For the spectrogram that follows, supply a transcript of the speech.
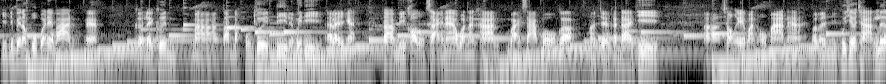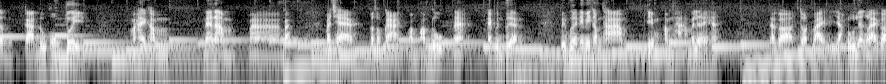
หินที่เป็นน้ำพุไว้ในบ้านนะฮะเกิดอะไรขึ้นมาตามหลักฮวงจุ้ยดีหรือไม่ดีอะไรเงี้ยถ้ามีข้อสงสัยนะวันอังคารบ่ายสามโมงก็มาเจอกันได้ที่อ่าช่อง A1 Home Art นะฮะเราจะมีผู้เชี่ยวชาญเรื่องการดูฮวงจุ้ย มาให้คำแนะนำมาแบบมาแชร์ประสบการณ์ความความรู้นะให้เพื่อนๆเพื่อนๆที่มีคำถามเตรียมคำถามไว้เลยฮะแล้วก็จดไว้อยากรู้เรื่องอะไรก็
